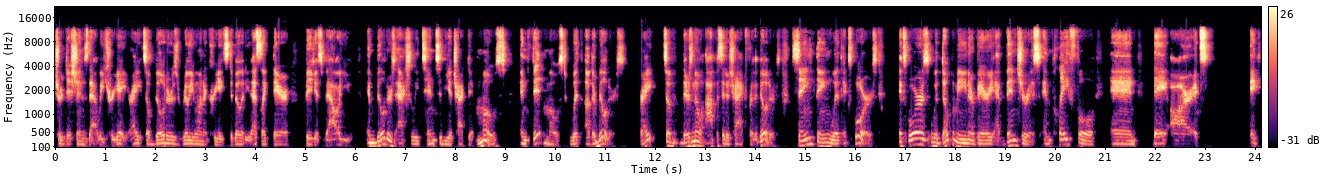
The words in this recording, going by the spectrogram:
traditions that we create, right? So builders really want to create stability. That's like their biggest value. And builders actually tend to be attracted most and fit most with other builders, right? So there's no opposite attract for the builders. Same thing with explorers. Explorers with dopamine are very adventurous and playful, and they are ex- ex-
